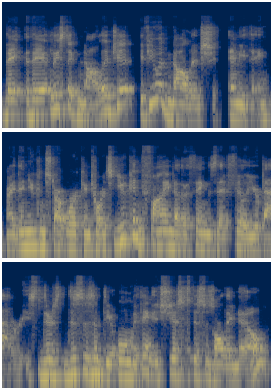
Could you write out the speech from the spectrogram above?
they they at least acknowledge it. If you acknowledge anything, right, then you can start working towards. You can find other things that fill your batteries. There's this isn't the only thing. It's just this is all they know.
